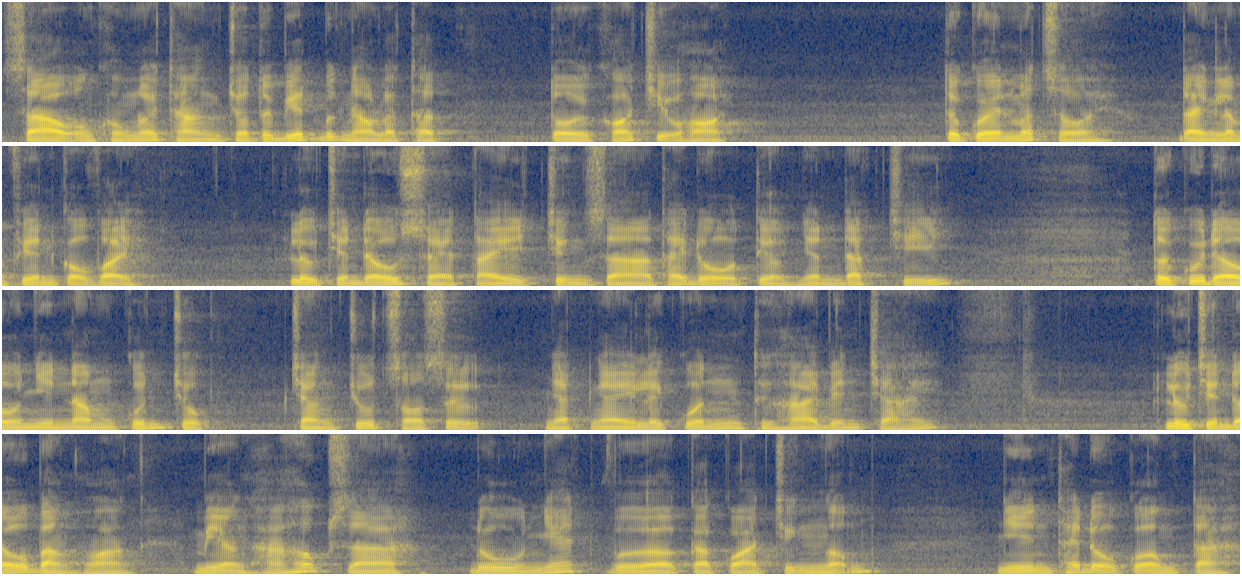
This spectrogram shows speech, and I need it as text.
Sao ông không nói thẳng cho tôi biết bước nào là thật? Tôi khó chịu hỏi. Tôi quên mất rồi, Đành làm phiền cậu vậy. Lưu chiến đấu xòe tay trưng ra thái độ tiểu nhân đắc chí. Tôi cúi đầu nhìn năm cuốn trục, Chẳng chút do dự, Nhặt ngay lấy cuốn thứ hai bên trái. Lưu chiến đấu bàng hoàng, Miệng há hốc ra Đủ nhét vừa cả quả trứng ngỗng. Nhìn thái độ của ông ta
